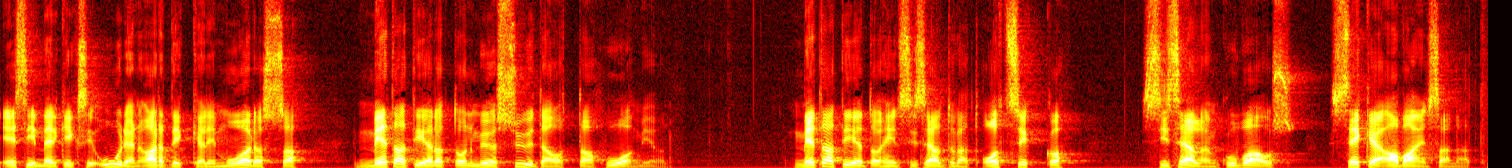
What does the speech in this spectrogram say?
esimerkiksi uuden artikkelin muodossa, metatiedot on myös syytä ottaa huomioon. Metatietoihin sisältyvät otsikko, sisällön kuvaus sekä avainsanat.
